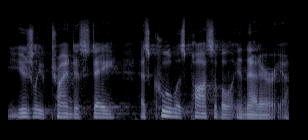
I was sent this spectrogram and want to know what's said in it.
usually trying to stay as cool as possible in that area.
